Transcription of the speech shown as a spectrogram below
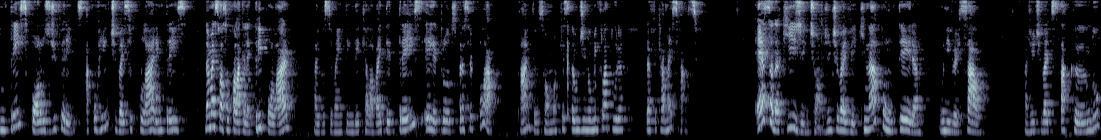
em três polos diferentes. A corrente vai circular em três. Não é mais fácil eu falar que ela é tripolar? Aí você vai entender que ela vai ter três eletrodos para circular, tá? Então, só uma questão de nomenclatura para ficar mais fácil. Essa daqui, gente, ó, a gente vai ver que na ponteira universal, a gente vai destacando.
